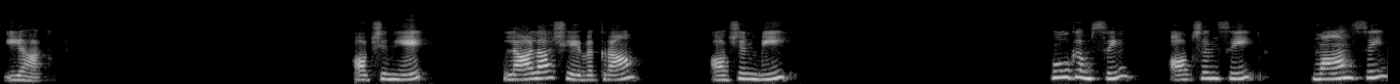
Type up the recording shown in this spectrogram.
யார்? Option A Lala Shevakram option B Bhoogam Singh option C Man Singh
